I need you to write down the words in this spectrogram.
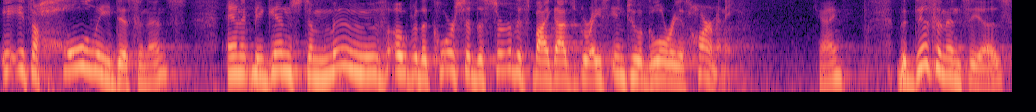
It's a holy dissonance, and it begins to move over the course of the service by God's grace into a glorious harmony. Okay? The dissonance is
